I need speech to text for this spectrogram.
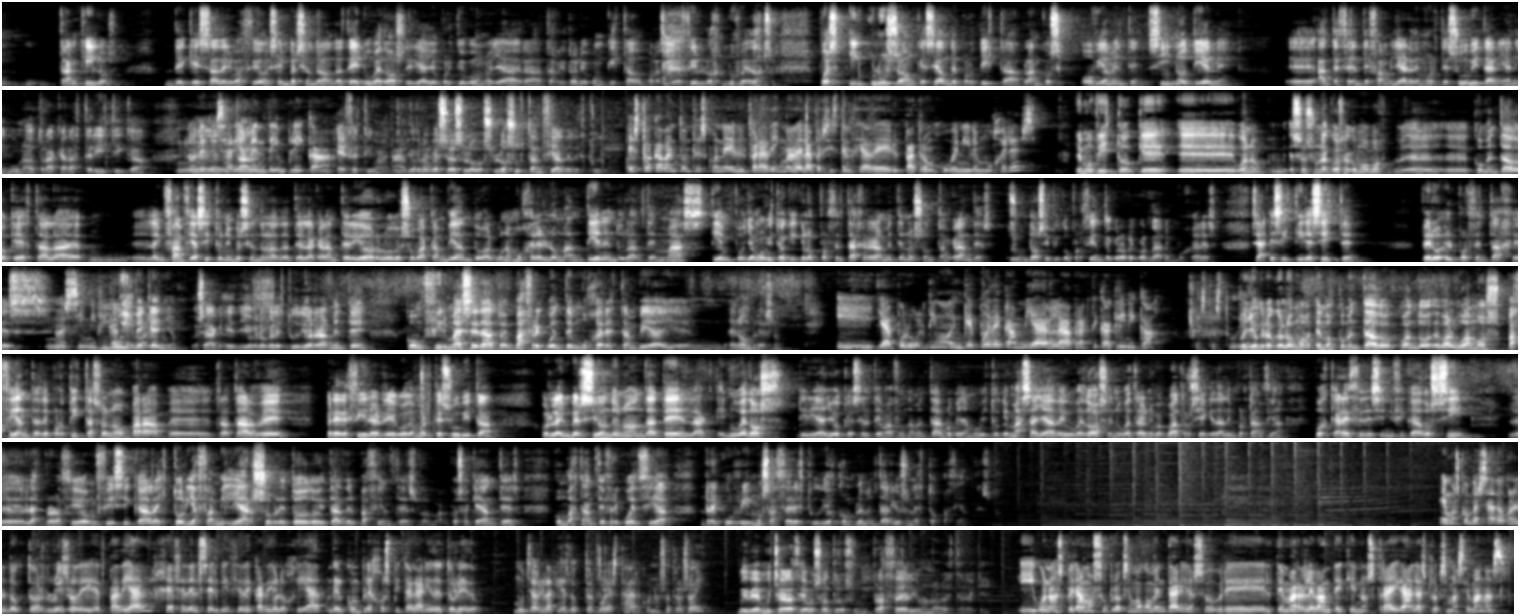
tranquilos de que esa derivación, esa inversión de la onda T en V2, diría yo, porque V1 ya era territorio conquistado, por así decirlo, en V2, pues incluso aunque sea un deportista blanco, obviamente, si no tiene eh, antecedentes familiares de muerte súbita ni a ninguna otra característica. No eh, necesariamente implica. Efectivamente, yo creo que eso es lo, lo, sustancial del estudio. ¿Esto acaba entonces con el paradigma de la persistencia del patrón juvenil en mujeres? Hemos visto que, eh, bueno, eso es una cosa como hemos eh, eh, comentado, que hasta la, la, infancia existe una inversión de la, de la cara anterior, luego eso va cambiando, algunas mujeres lo mantienen durante más tiempo. Ya hemos visto aquí que los porcentajes realmente no son tan grandes, es un 2 y pico por ciento, quiero recordar, en mujeres. O sea, existir existe, pero el porcentaje es, muy pequeño. O sea, yo creo que el estudio realmente confirma ese dato, es más frecuente en mujeres, también hay en, en hombres, ¿no? Y ya por último, ¿en qué puede cambiar la práctica clínica este estudio? Pues yo creo que lo hemos, comentado cuando evaluamos pacientes, deportistas o no, para eh, tratar de predecir el riesgo de muerte súbita, pues la inversión de una onda T en, la, en V2, diría yo, que es el tema fundamental, porque ya hemos visto que más allá de V2, en V3 y V4 sí hay que darle importancia, pues carece de significado si eh, la exploración física, la historia familiar sobre todo y tal del paciente es normal, cosa que antes con bastante frecuencia recurrimos a hacer estudios complementarios en estos pacientes. Hemos conversado con el doctor Luis Rodríguez Padial, jefe del Servicio de Cardiología del Complejo Hospitalario de Toledo. Muchas gracias, doctor, por estar con nosotros hoy. Muy bien, muchas gracias a vosotros. Un placer y un honor estar aquí. Y bueno, esperamos su próximo comentario sobre el tema relevante que nos traiga en las próximas semanas.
